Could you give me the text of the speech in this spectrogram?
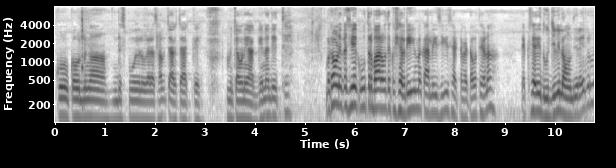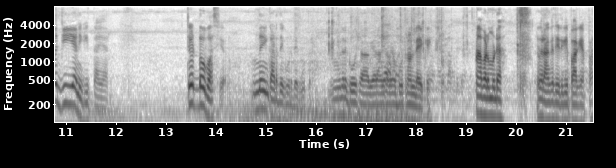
ਕੋ, ਕੌਲੀਆਂ ਡਿਸਪੋਜ਼ਲ ਵਗੈਰਾ ਸਭ ਚੱਕ ਚੱਕ ਕੇ ਮਚਾਉਣੇ ਅੱਗ ਇਹਨਾਂ ਦੇ ਇੱਥੇ। ਬਿਠਾਉਣੇ ਤਾਂ ਸੀ ਕਬੂਤਰ ਬਾਹਰ ਉਹਦੇ ਕੁਸ਼ਰੀ ਵੀ ਮੈਂ ਕਰ ਲਈ ਸੀਗੀ ਸੈੱਟ ਬੈਟਾ ਉੱਥੇ, ਹਨਾ? ਤੇ ਇੱਕ ਸ਼ਰੀ ਦੂਜੀ ਵੀ ਲਾਉਂਦੀ ਰਹੀ ਪਰ ਮੈਂ ਜੀ ਇਹ ਨਹੀਂ ਕੀਤਾ ਯਾਰ। ਛੱਡੋ ਬਸ ਯਾਰ, ਨਹੀਂ ਕੱਢਦੇ ਕੁੜਦੇ ਕਬੂਤਰ। ਉਧਰ ਗੋਸ਼ ਆ ਗਿਆ ਰੰਗ ਵਾਲੀਆਂ ਬੋਤਲਾਂ ਲੈ ਕੇ। ਆ ਫੜ ਮੁੰਡਿਆ। ਇਹ ਰੰਗ ਦੇ ਦੇ ਪਾ ਕੇ ਆਪਾਂ।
